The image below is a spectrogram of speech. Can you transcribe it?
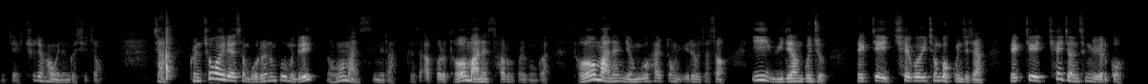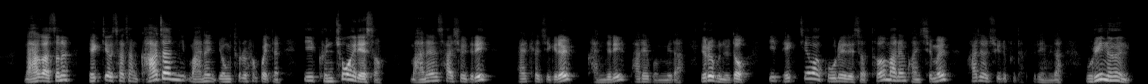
이제 추정하고 있는 것이죠. 자, 근초왕에 대해서 모르는 부분들이 너무 많습니다. 그래서 앞으로 더 많은 사로 발굴과 더 많은 연구 활동이 이루어져서 이 위대한 군주, 백제의 최고의 정복 군제장, 백제의 최전승을 열고 나아가서는 백제 역사상 가장 많은 영토를 확보했던 이 근초왕에 대해서 많은 사실들이 밝혀지기를 간절히 바라봅니다. 여러분들도 이 백제와 고구려에 대해서 더 많은 관심을 가져주기를 부탁드립니다. 우리는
